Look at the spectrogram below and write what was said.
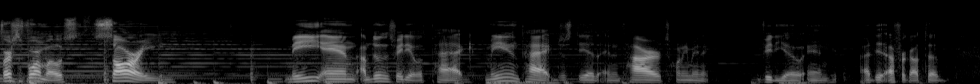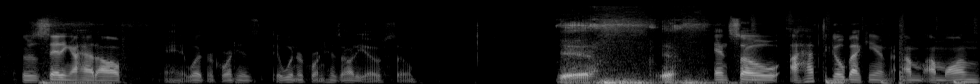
First and foremost, sorry. Me and I'm doing this video with Pack. Me and Pack just did an entire 20 minute video, and I did I forgot to. There was a setting I had off, and it wouldn't record his. It wouldn't record his audio, so Yeah. Yeah. and so I have to go back in. I'm I'm on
